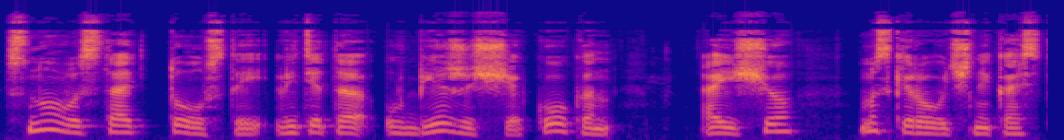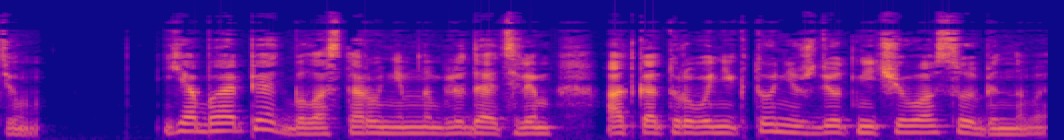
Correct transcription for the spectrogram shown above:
снова стать толстой, ведь это убежище, кокон, а еще маскировочный костюм. Я бы опять была сторонним наблюдателем, от которого никто не ждет ничего особенного.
